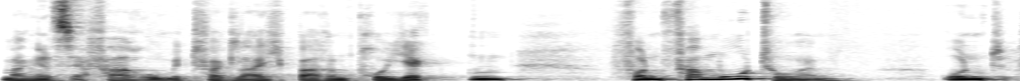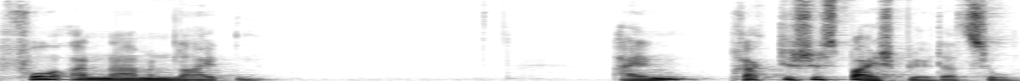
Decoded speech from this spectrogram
mangels Erfahrung mit vergleichbaren Projekten, von Vermutungen und Vorannahmen leiten. Ein praktisches Beispiel dazu.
